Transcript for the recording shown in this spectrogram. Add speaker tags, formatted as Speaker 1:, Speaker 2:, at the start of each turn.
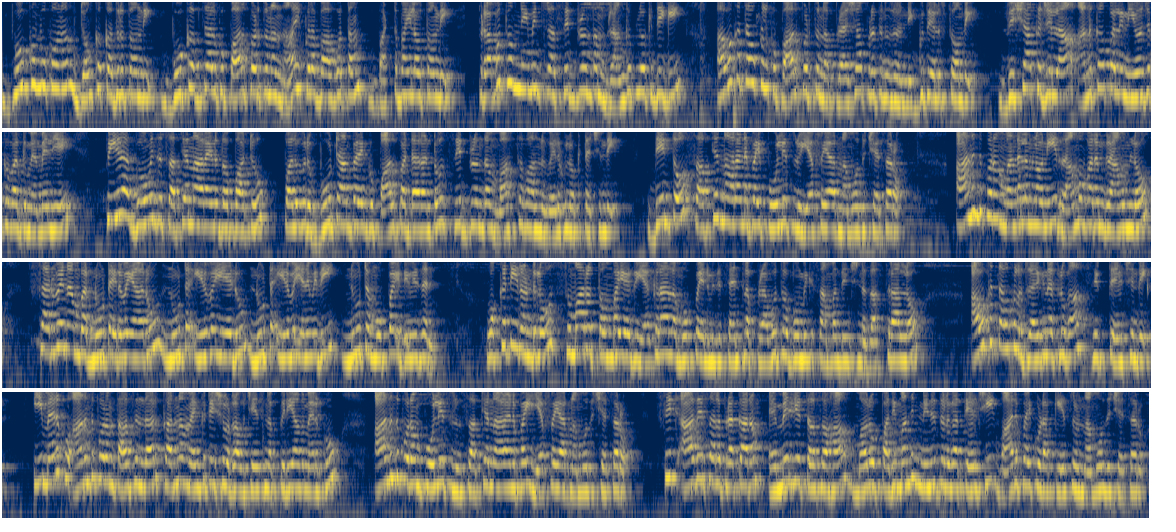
Speaker 1: భూ కుంభకోణం డొంక కదులుతోంది. భూ కబ్జాలకు పాల్పడుతున్న నాయకుల భాగోతం బట్టబయలవుతోంది. ప్రభుత్వం నియమించిన సిట్ బృందం రంగంలోకి దిగి అవకతవకలకు పాల్పడుతున్న ప్రజాప్రతినిధుల నిగ్గు తేలుస్తోంది. విశాఖ జిల్లా అనకాపల్లి నియోజకవర్గం ఎమ్మెల్యే పీర గోవింద సత్యనారాయణతో పాటు పలువురు భూ ట్యాంపరింగ్కు పాల్పడ్డారంటూ సిట్ బృందం వాస్తవాలను వెలుగులోకి తెచ్చింది. దీంతో సత్యనారాయణపై పోలీసులు ఎఫ్ఐఆర్ నమోదు చేశారు. ఆనందపురం మండలంలోని రామవరం గ్రామంలో సర్వే నంబర్ నూట ఇరవై ఆరు నూట ఇరవై ఏడు నూట ఇరవై ఎనిమిది నూట ముప్పై డివిజన్. ఒకటి రెండులో సుమారు తొంభై ఐదు ఎకరాల ముప్పై ఎనిమిది సెంట్ల ప్రభుత్వ భూమికి సంబంధించిన దస్త్రాల్లో అవకతవకలు జరిగినట్లుగా సిట్ తేల్చింది. ఈ మేరకు ఆనందపురం తహసీల్దార్ కర్ణం వెంకటేశ్వరరావు చేసిన ఫిర్యాదు మేరకు ఆనందపురం పోలీసులు సత్యనారాయణపై ఎఫ్ఐఆర్ నమోదు చేశారు. సిట్ ఆదేశాల ప్రకారం ఎమ్మెల్యేతో సహా మరో పది మందిని నిందితులుగా తేల్చి వారిపై కూడా కేసులు నమోదు చేశారు.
